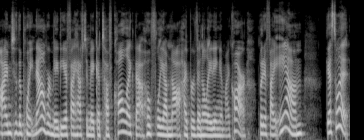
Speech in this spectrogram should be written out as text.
I'm to the point now where maybe if I have to make a tough call like that, hopefully I'm not hyperventilating in my car. But if I am, guess what?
